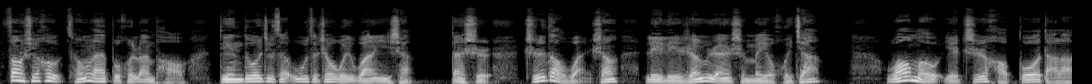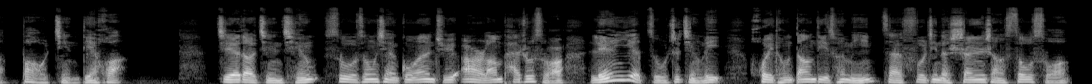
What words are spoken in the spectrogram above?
放学后从来不会乱跑，顶多就在屋子周围玩一下。但是直到晚上，丽丽仍然是没有回家。”王某也只好拨打了报警电话。接到警情，宿松县公安局二郎派出所连夜组织警力，会同当地村民在附近的山上搜索。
